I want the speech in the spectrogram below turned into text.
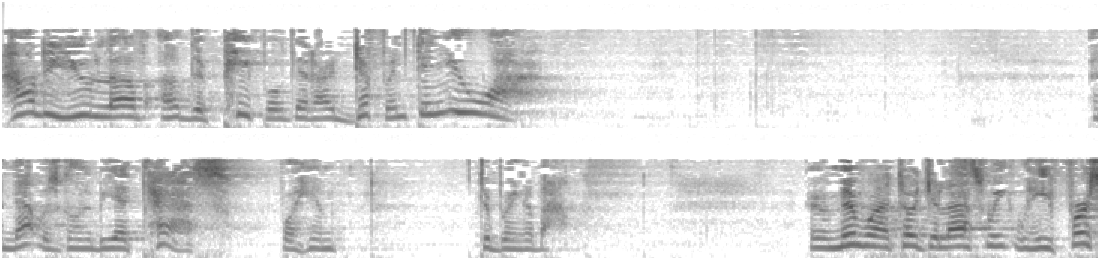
How do you love other people that are different than you are? And that was going to be a task for him to bring about. And remember, I told you last week when he first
